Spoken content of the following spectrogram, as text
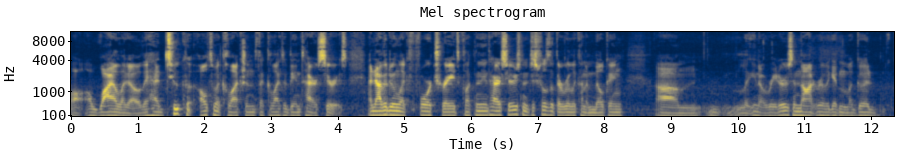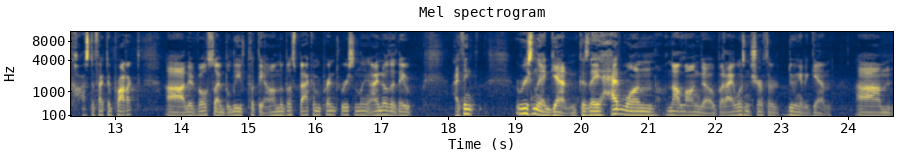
well, a while ago, they had two co- Ultimate collections that collected the entire series, and now they're doing like four trades collecting the entire series, and it just feels like they're really kind of milking, um, you know, readers and not really giving them a good, cost-effective product. Uh, they've also, I believe, put the omnibus back in print recently. I know that they, I think, recently again because they had one not long ago, but I wasn't sure if they're doing it again. Um,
